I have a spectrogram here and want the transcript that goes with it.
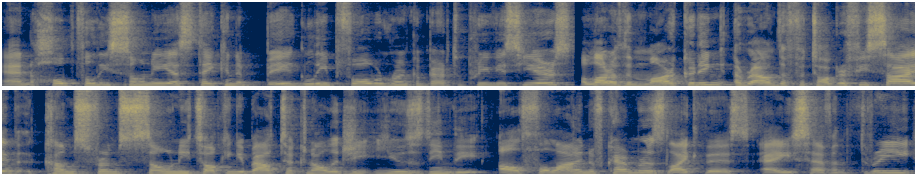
And hopefully Sony has taken a big leap forward when compared to previous years. A lot of the marketing around the photography side comes from Sony talking about technology used in the Alpha line of cameras like this A7 III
